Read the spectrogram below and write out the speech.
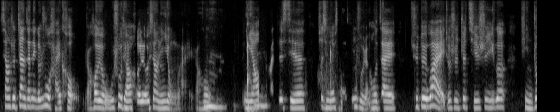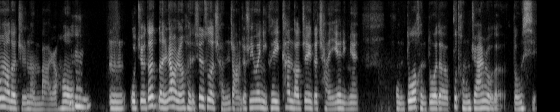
像是站在那个入海口，然后有无数条河流向你涌来，然后你要把这些事情都想清楚，然后再去对外，就是这其实是一个挺重要的职能吧。然后，嗯，我觉得能让人很迅速的成长，就是因为你可以看到这个产业里面。很多很多的不同 general 的东西，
